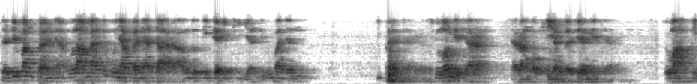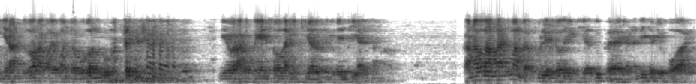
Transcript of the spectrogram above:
Jadi memang banyak ulama itu punya banyak cara untuk tidak ideal. Itu panjang ibadah. Sulo nggih jarang, jarang kopi yang berarti yang jarang. Cuma pikiran keluar kalau yang kanca kula niku Dia orang kepengen soleh ideal ini biasa. Karena ulama itu mah nggak boleh soleh ideal itu bahaya nanti jadi khawarij.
